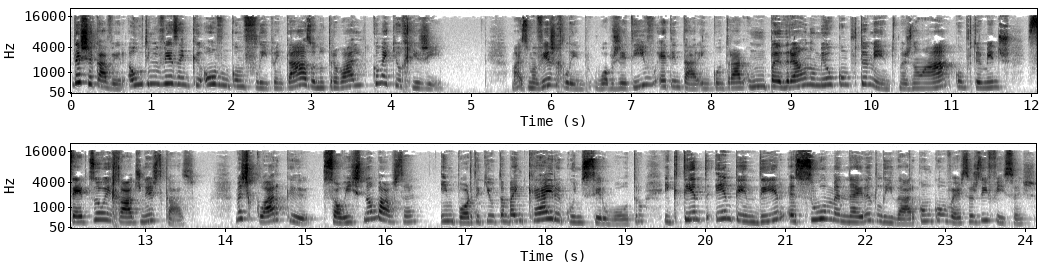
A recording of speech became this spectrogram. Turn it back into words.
Deixa cá ver, a última vez em que houve um conflito em casa ou no trabalho, como é que eu reagi? Mais uma vez relembro, o objetivo é tentar encontrar um padrão no meu comportamento, mas não há comportamentos certos ou errados neste caso. Mas claro que só isto não basta. Importa que eu também queira conhecer o outro e que tente entender a sua maneira de lidar com conversas difíceis.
